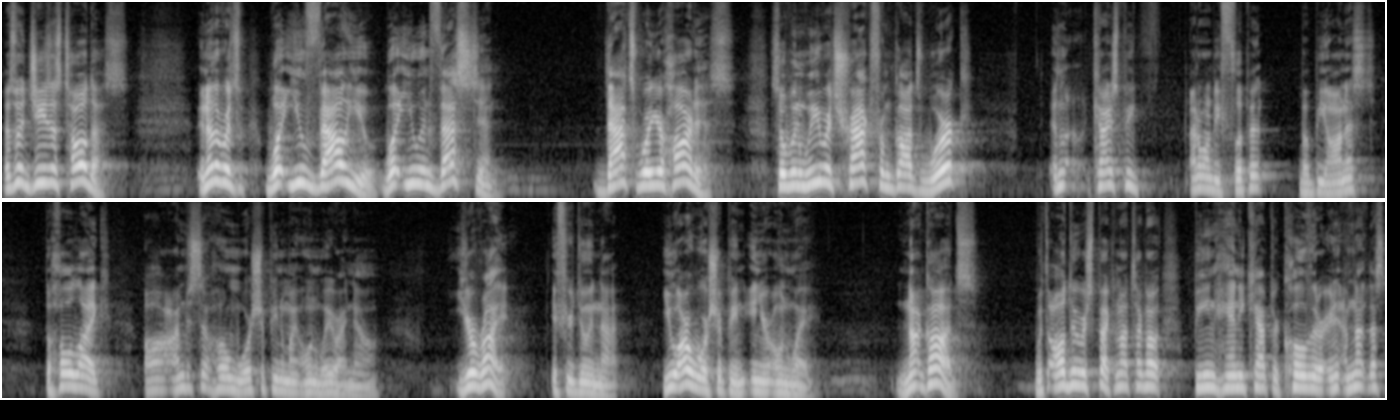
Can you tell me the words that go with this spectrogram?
That's what Jesus told us. In other words, what you value, what you invest in, that's where your heart is. So when we retract from God's work, and can I just be, I don't want to be flippant, but be honest. The whole like, oh, I'm just at home worshiping in my own way right now. You're right if you're doing that. You are worshiping in your own way, not God's. With all due respect, I'm not talking about being handicapped or COVID or anything. I'm not, that's,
